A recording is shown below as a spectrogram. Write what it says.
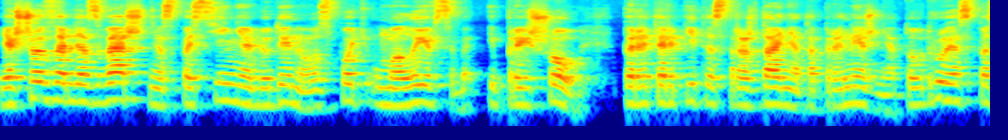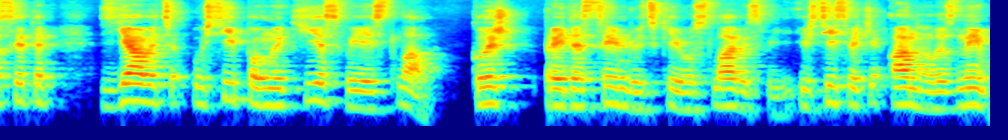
Якщо задля звершення спасіння людини Господь умалив себе і прийшов перетерпіти страждання та приниження, то вдруге Спаситель з'явиться у всій повноті своєї слави. Коли ж прийде син людський у славі своїй, і всі святі ангели з ним,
